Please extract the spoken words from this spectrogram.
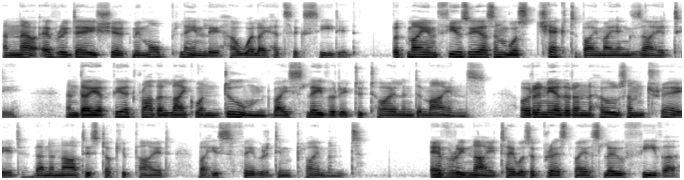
and now every day showed me more plainly how well I had succeeded. But my enthusiasm was checked by my anxiety, and I appeared rather like one doomed by slavery to toil in the mines, or any other unwholesome trade, than an artist occupied by his favourite employment. Every night I was oppressed by a slow fever,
